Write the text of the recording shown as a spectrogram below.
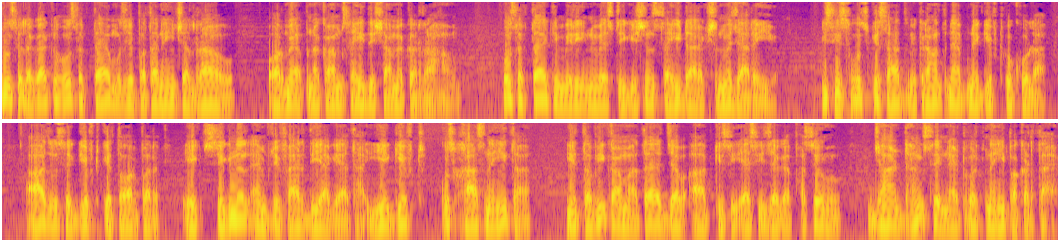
उसे लगा कि हो सकता है मुझे पता नहीं चल रहा हो और मैं अपना काम सही दिशा में कर रहा हूँ। हो सकता है कि मेरी इन्वेस्टिगेशन सही डायरेक्शन में जा रही हो। इसी सोच के साथ विक्रांत ने अपने गिफ्ट को खोला। आज उसे गिफ्ट के तौर पर एक सिग्नल एम्पलीफायर दिया गया था। ये गिफ्ट कुछ खास नहीं था। ये तभी काम आता है जब आप किसी ऐसी जगह फंसे हो जहाँ ढंग से नेटवर्क नहीं पकड़ता है।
